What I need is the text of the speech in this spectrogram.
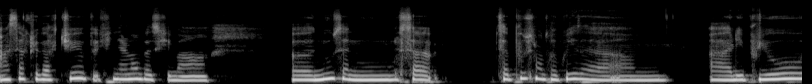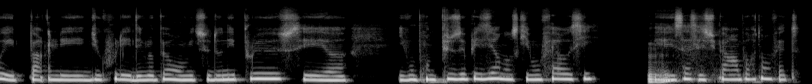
un, cercle vertueux finalement parce que ben, euh, nous, ça, nous ça, ça pousse l'entreprise à, aller plus haut et par, les, du coup, les développeurs ont envie de se donner plus et euh, ils vont prendre plus de plaisir dans ce qu'ils vont faire aussi. Et mhm. ça, c'est super important en fait.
